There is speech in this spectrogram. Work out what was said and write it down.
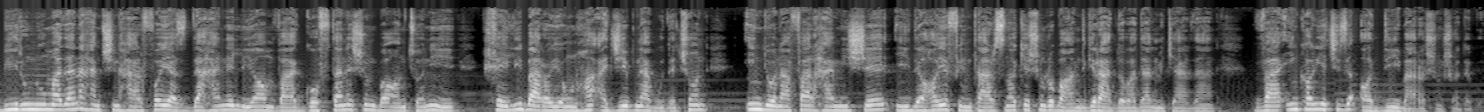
بیرون اومدن همچین حرفایی از دهن لیام و گفتنشون با آنتونی خیلی برای اونها عجیب نبوده چون این دو نفر همیشه ایده های فیلم ترسناکشون رو با همدیگه رد و بدل می‌کردن و این کار یه چیز عادی براشون شده بود.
